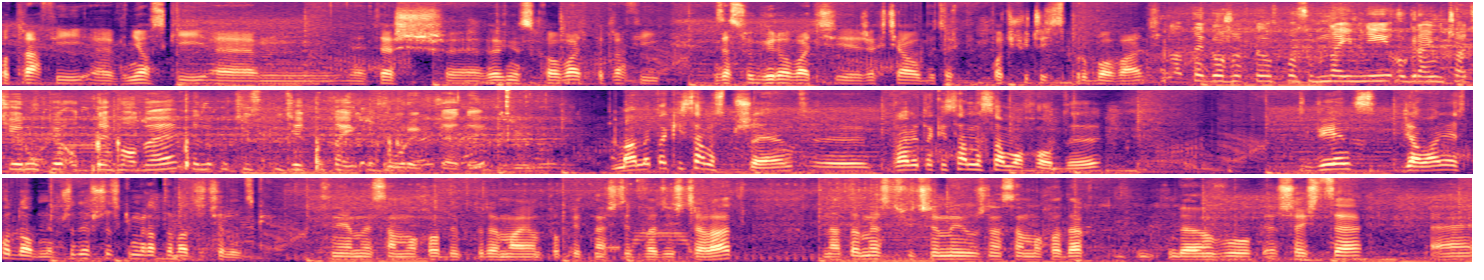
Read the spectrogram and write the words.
potrafi e, wnioski też e, wywnioskować, potrafi zasugerować, e, że chciałoby coś poćwiczyć, spróbować. Dlatego, że w ten sposób najmniej ograniczacie ruchy oddechowe, ten ucisk idzie tutaj u góry wtedy. Mamy taki sam sprzęt, y, prawie takie same samochody, więc działanie jest podobne. Przede wszystkim ratować życie ludzkie. Tniemy samochody, które mają po 15-20 lat, natomiast ćwiczymy już na samochodach BMW 6C. E,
